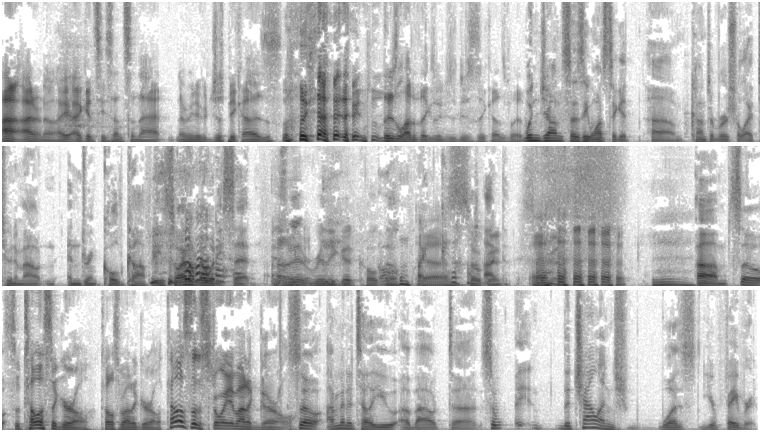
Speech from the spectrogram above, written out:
I, I don't know. I, I could see sense in that. I mean, just because. I mean, there's a lot of things we just do just because, but when John says he wants to get um, controversial, I tune him out and, and drink cold coffee. So I don't know what he said. Isn't it really good cold though? Oh my Yeah. so good. Um, so so tell us a girl. Tell us about a girl. Tell us the story about a girl. So I'm going to tell you about. Uh, so uh, the challenge was your favorite,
